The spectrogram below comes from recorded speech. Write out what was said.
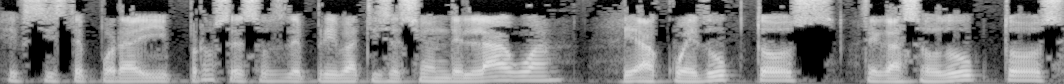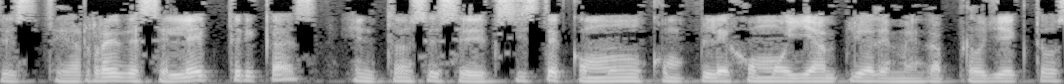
existe por ahí procesos de privatización del agua, acueductos, de gasoductos, este, redes eléctricas. Entonces existe como un complejo muy amplio de megaproyectos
